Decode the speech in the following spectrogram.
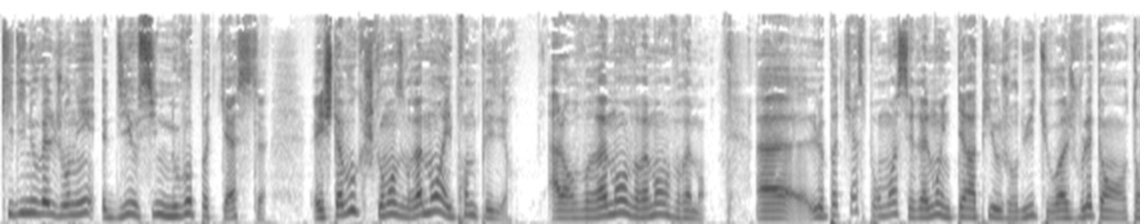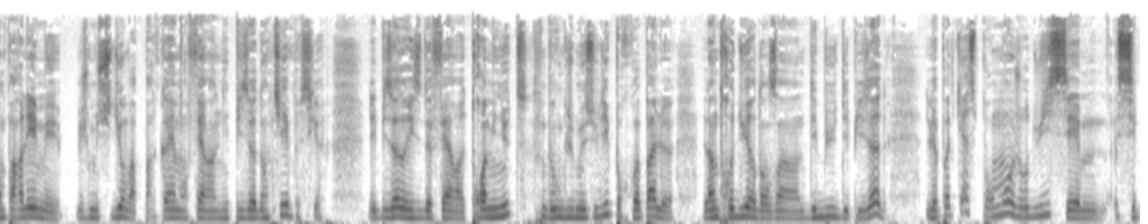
qui dit nouvelle journée dit aussi nouveau podcast. Et je t'avoue que je commence vraiment à y prendre plaisir. Alors vraiment, vraiment, vraiment. Euh, le podcast pour moi c'est réellement une thérapie aujourd'hui, tu vois. Je voulais t'en parler, mais je me suis dit on va pas quand même en faire un épisode entier parce que l'épisode risque de faire 3 minutes. Donc je me suis dit pourquoi pas l'introduire dans un début d'épisode. Le podcast pour moi aujourd'hui c'est c'est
